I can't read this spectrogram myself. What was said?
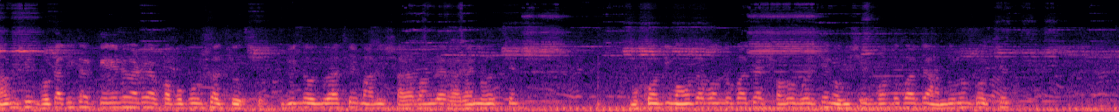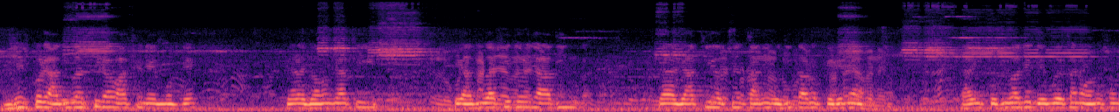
মানুষের ভোটাধিকার কেড়ে নেওয়ার অপকৌশল চলছে। বিভিন্ন অজুহাতে মানুষ সারা বাংলায় হয়রানি হচ্ছেন মুখ্যমন্ত্রী মমতা বন্দ্যোপাধ্যায়, সরব হয়েছেন, অভিষেক বন্দ্যোপাধ্যায় আন্দোলন করছেন। বিশেষ করে আদিবাসীরাও আছেন এর মধ্যে। যারা জনজাতি, এই আদিবাসীদের যে আদিম যারা জাতি হচ্ছেন, তাদের অধিকারও কেড়ে নেওয়া হচ্ছে। তাই প্রতিবাদে দেবু এখানে অনশন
